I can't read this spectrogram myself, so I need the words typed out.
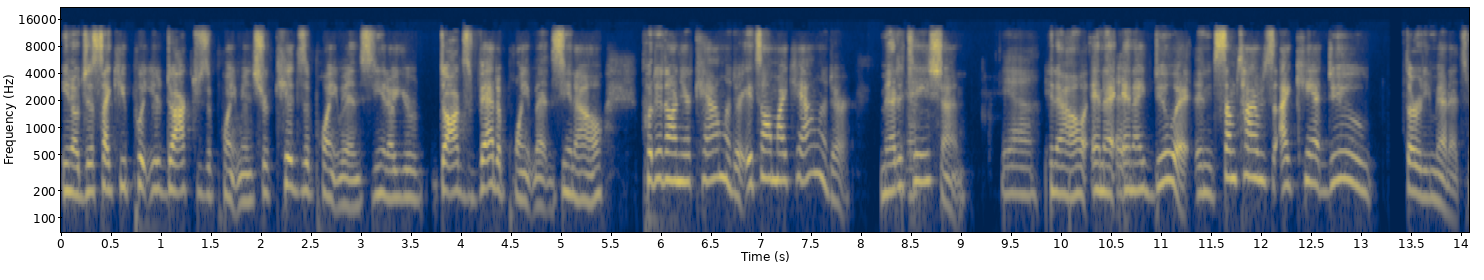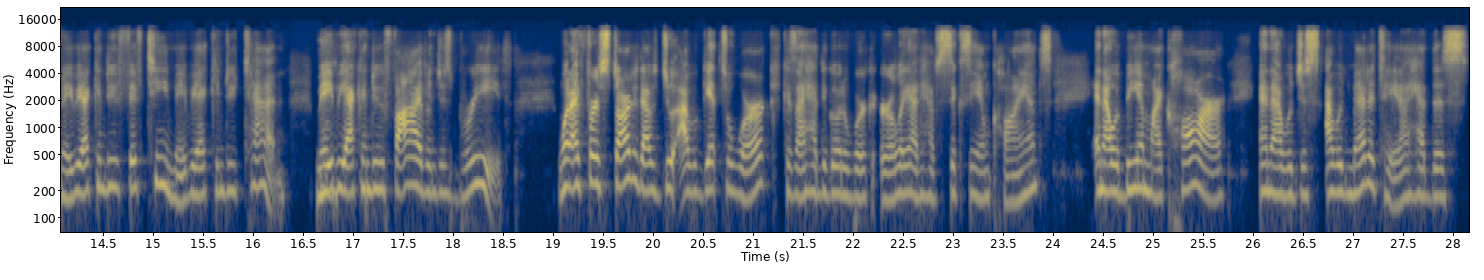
You know, just like you put your doctor's appointments, your kids' appointments, you know, your dog's vet appointments, you know, put it on your calendar. It's on my calendar. Meditation. Yeah. yeah. You know, and I and I do it. And sometimes I can't do 30 minutes. Maybe I can do 15. Maybe I can do 10. Maybe I can do five and just breathe. When I first started, I was do I would get to work because I had to go to work early. I'd have 6 a.m. clients and I would be in my car and I would just I would meditate. I had this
